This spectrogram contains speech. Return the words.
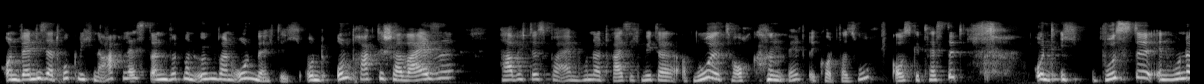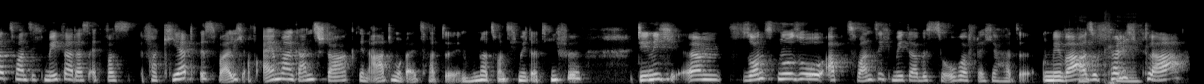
Und wenn dieser Druck nicht nachlässt, dann wird man irgendwann ohnmächtig. Und unpraktischerweise habe ich das bei einem 130 Meter Apnoe-Tauchgang Weltrekordversuch ausgetestet. Und ich wusste in 120 Meter, dass etwas verkehrt ist, weil ich auf einmal ganz stark den Atemreiz hatte in 120 Meter Tiefe, den ich ähm, sonst nur so ab 20 Meter bis zur Oberfläche hatte. Und mir war also okay. also völlig klar,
